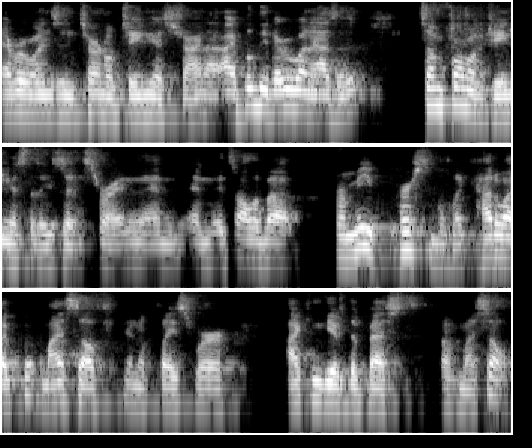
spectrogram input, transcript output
everyone's internal genius shine. I, I believe everyone has a some form of genius that exists, right? And, and and it's all about for me personally, like how do I put myself in a place where I can give the best of myself,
